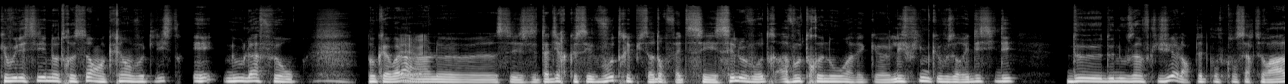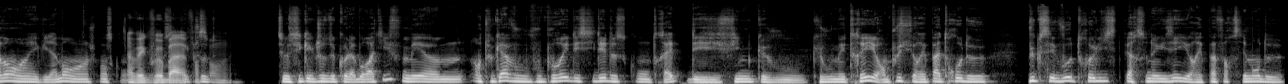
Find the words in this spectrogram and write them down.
que vous décidez de notre sort en créant votre liste et nous la ferons. Donc euh, voilà, Eh ouais. hein, le, c'est- c'est-à-dire que c'est votre épisode en fait, c'est c'est le vôtre, à votre nom, avec les films que vous aurez décidé de, de nous infliger. Alors peut-être qu'on se concertera avant, hein, évidemment. hein, je pense qu'on Avec vos. c'est Bah, chose- c'est aussi quelque chose de collaboratif, mais euh, en tout cas, vous, vous pourrez décider de ce qu'on traite, des films que vous, que vous mettrez. En plus, il n'y aurait pas trop de. Vu que c'est votre liste personnalisée, il n'y aurait pas forcément de.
